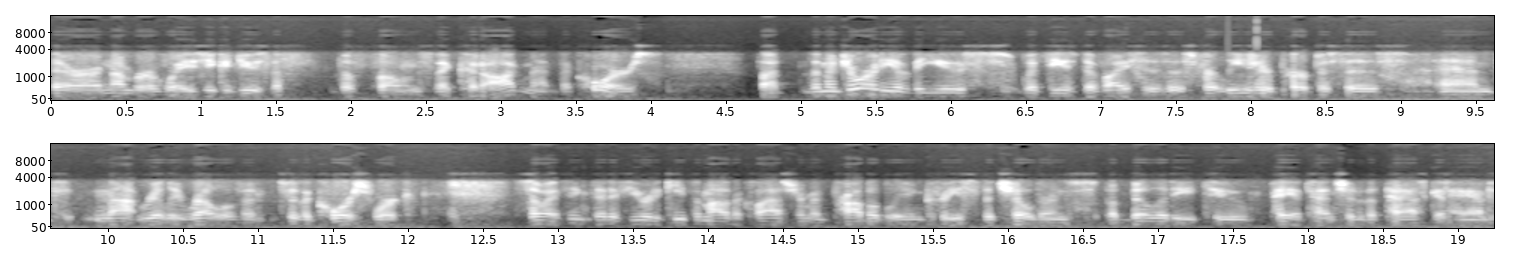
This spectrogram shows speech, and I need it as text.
there are a number of ways you could use the, the phones that could augment the course, but the majority of the use with these devices is for leisure purposes and not really relevant to the coursework. So I think that if you were to keep them out of the classroom, it'd probably increase the children's ability to pay attention to the task at hand.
